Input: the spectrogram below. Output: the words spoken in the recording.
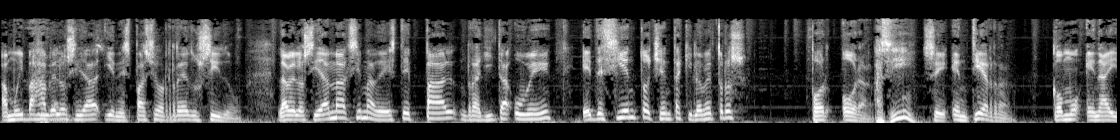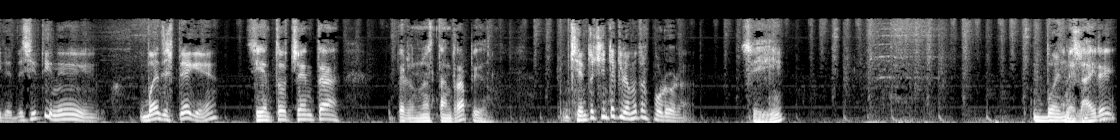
a muy baja velocidad y en espacio reducido. La velocidad máxima de este PAL rayita V es de 180 kilómetros por hora. ¿Así? Sí, en tierra como en aire. Es decir, tiene un buen despliegue, ¿eh? 180, pero no es tan rápido. 180 kilómetros por hora. Sí, Bueno, en el sí. aire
